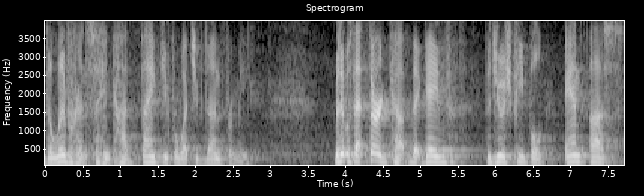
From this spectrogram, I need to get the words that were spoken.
deliverance, saying, God, thank you for what you've done for me. But it was that third cup that gave the Jewish people and us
